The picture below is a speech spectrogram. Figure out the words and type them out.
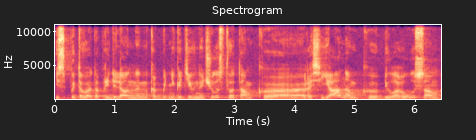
испытывают определенные ну, как бы негативные чувства там к россиянам, к белорусам,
